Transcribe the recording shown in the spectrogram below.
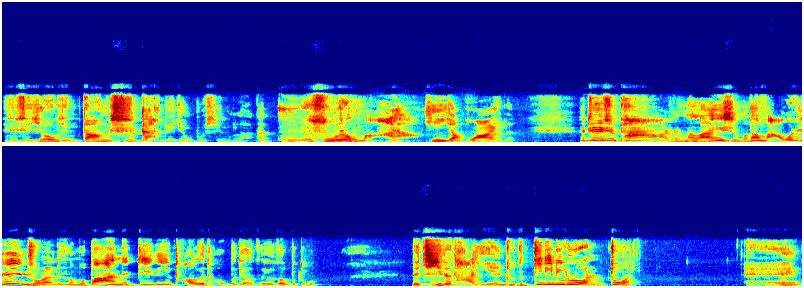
这这妖精当时感觉就不行了，他骨酥肉麻呀，心想坏了，那真是怕什么来什么，他把我认出来了，怎么办呢？这个又逃又逃不掉，走又走不脱。那急得他眼珠子滴滴滴乱转，哎，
